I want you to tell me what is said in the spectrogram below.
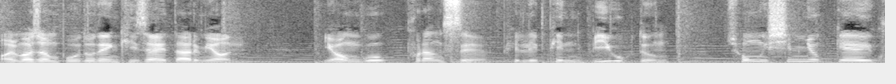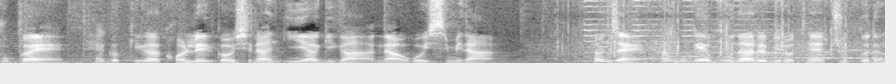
얼마 전 보도된 기사에 따르면 영국, 프랑스, 필리핀, 미국 등 총 16개의 국가에 태극기가 걸릴 것이란 이야기가 나오고 있습니다. 현재 한국의 문화를 비롯해 축구 등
